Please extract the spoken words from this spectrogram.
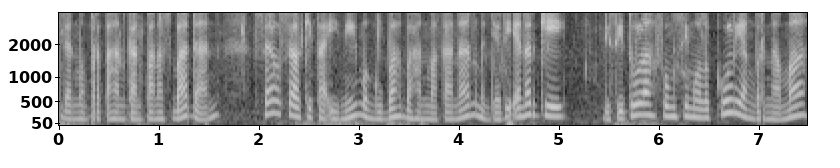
dan mempertahankan panas badan, sel-sel kita ini mengubah bahan makanan menjadi energi. Di situlah fungsi molekul yang bernama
